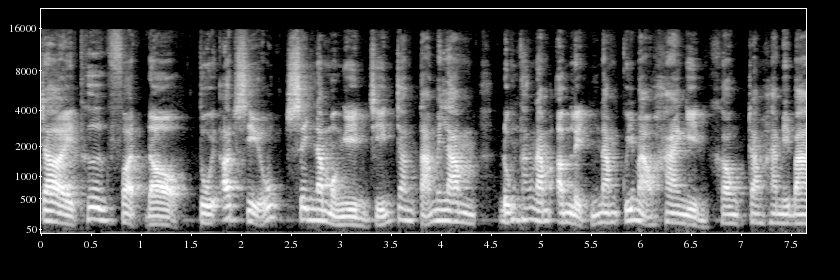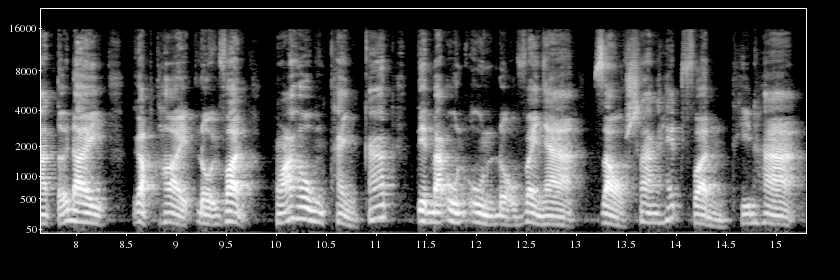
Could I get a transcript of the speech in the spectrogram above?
Trời thương Phật độ, tuổi Ất Sửu, sinh năm 1985, đúng tháng 5 âm lịch năm Quý Mão 2023 tới đây, gặp thời đổi vận, hóa hung thành cát, tiền bạc ùn ùn đổ về nhà, giàu sang hết phần thiên hạ.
